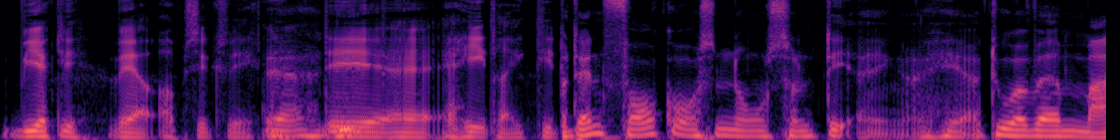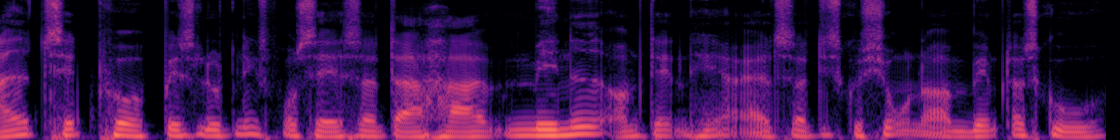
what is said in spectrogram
virkelig være opsigtsvækkende. Ja, det er, er helt rigtigt. Hvordan foregår sådan nogle sonderinger her? Du har været meget tæt på beslutningsprocesser, der har mindet om den her, altså diskussioner om, hvem der skulle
